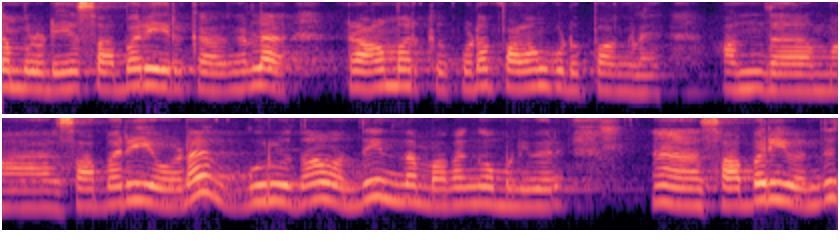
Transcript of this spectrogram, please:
நம்மளுடைய சபரி இருக்காங்கல்ல ராமருக்கு கூட பழம் கொடுப்பாங்களே. அந்த ம சபரியோட குரு தான் வந்து இந்த மதங்க முனிவர் சபரி வந்து வந்து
